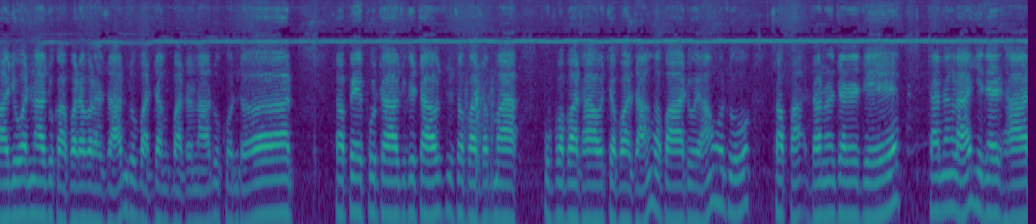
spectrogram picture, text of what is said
อายุวันนาสุขภาพระสารสุบัติดังปรารถนาทุกคนเถิดสเพพุทธาจุกิตาสุสภาธรรมา อุปปาทาวจะปาสังกปาโดยหังวัตถุ สัพพะทานันจรเจท่านทั้งหลายยินในทาน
